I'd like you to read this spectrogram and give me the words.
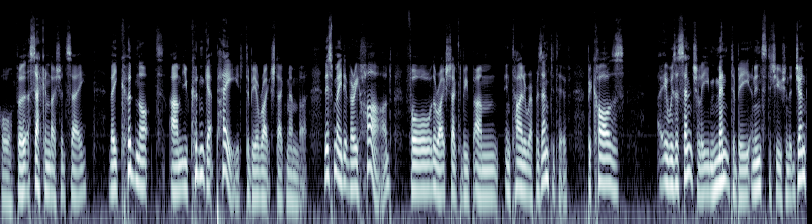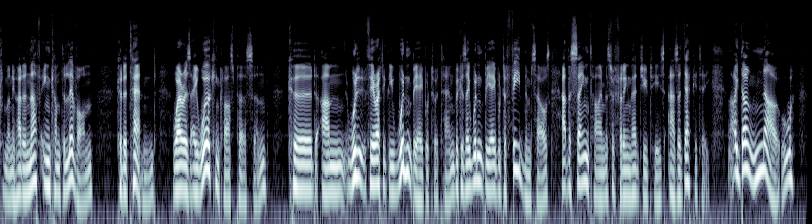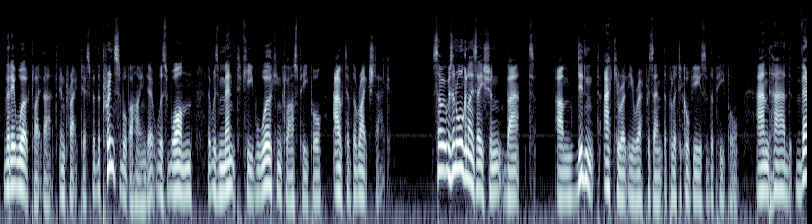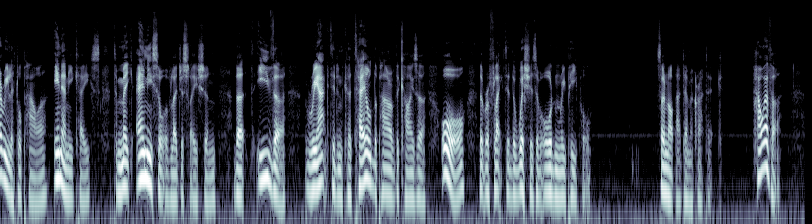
or for a second, I should say, they could not, um, you couldn't get paid to be a Reichstag member. This made it very hard for the Reichstag to be um, entirely representative because it was essentially meant to be an institution that gentlemen who had enough income to live on could attend, whereas a working class person could um, would theoretically wouldn't be able to attend because they wouldn't be able to feed themselves at the same time as fulfilling their duties as a deputy. I don't know that it worked like that in practice, but the principle behind it was one that was meant to keep working class people out of the Reichstag. So it was an organisation that um, didn't accurately represent the political views of the people and had very little power, in any case, to make any sort of legislation that either reacted and curtailed the power of the Kaiser or that reflected the wishes of ordinary people. So, not that democratic. However,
